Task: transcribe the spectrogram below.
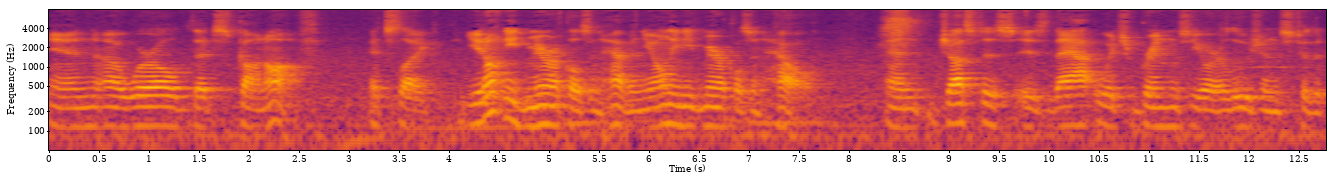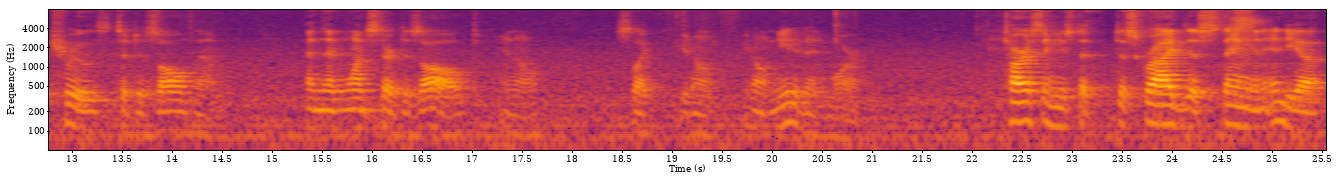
in a world that's gone off. It's like you don't need miracles in heaven; you only need miracles in hell. And justice is that which brings your illusions to the truth to dissolve them. And then once they're dissolved, you know, it's like you don't you don't need it anymore. Tara used to describe this thing in India.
